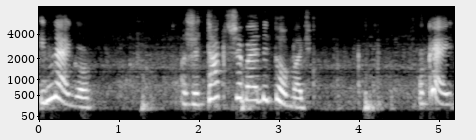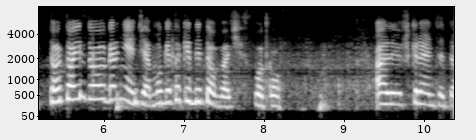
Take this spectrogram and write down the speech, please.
innego. Że tak trzeba edytować. Okej, to, to jest do ogarnięcia. Mogę tak edytować, spoko. Ale już kręcę to.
